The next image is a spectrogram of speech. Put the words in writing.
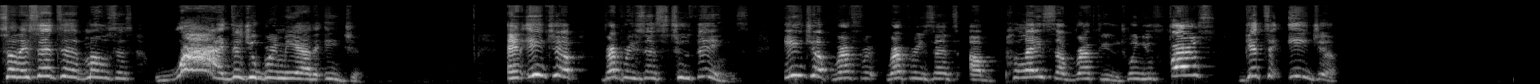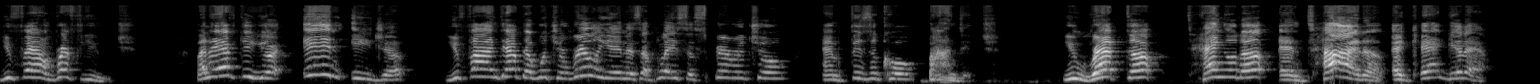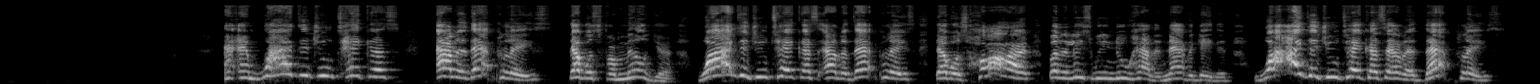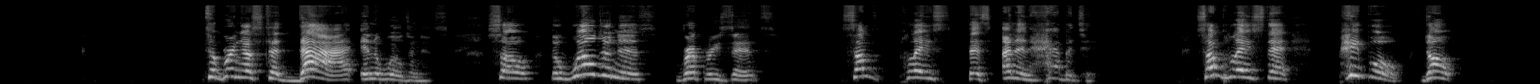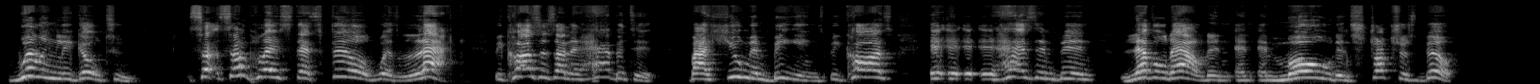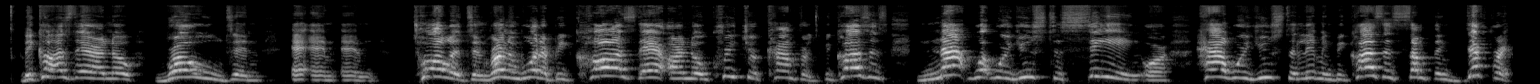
So they said to Moses, Why did you bring me out of Egypt? And Egypt represents two things. Egypt refer- represents a place of refuge. When you first get to Egypt, you found refuge. But after you're in Egypt, you find out that what you're really in is a place of spiritual and physical bondage. You wrapped up, tangled up, and tied up and can't get out. And why did you take us out of that place that was familiar? Why did you take us out of that place that was hard, but at least we knew how to navigate it? Why did you take us out of that place to bring us to die in the wilderness? So the wilderness represents some place that's uninhabited, some place that people don't willingly go to, so, some place that's filled with lack because it's uninhabited by human beings, because it, it, it hasn't been leveled out and, and, and mode and structures built, because there are no roads and, and, and toilets and running water because there are no creature comforts because it's not what we're used to seeing or how we're used to living because it's something different.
